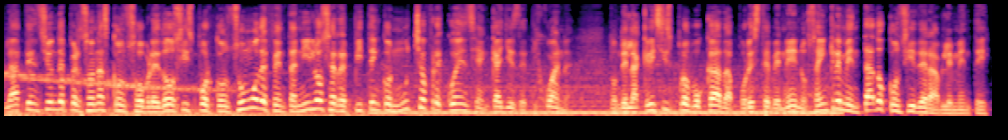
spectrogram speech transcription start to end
La atención de personas con sobredosis por consumo de fentanilo se repiten con mucha frecuencia en calles de Tijuana, donde la crisis provocada por este veneno se ha incrementado considerablemente.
